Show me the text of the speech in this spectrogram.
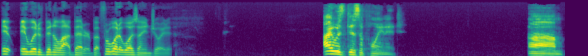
it it would have been a lot better. But for what it was, I enjoyed it. I was disappointed. Um,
